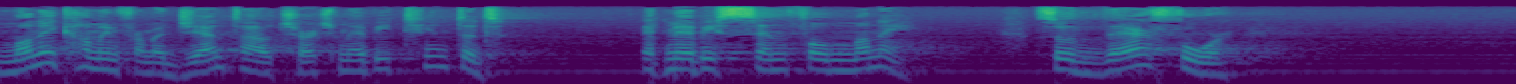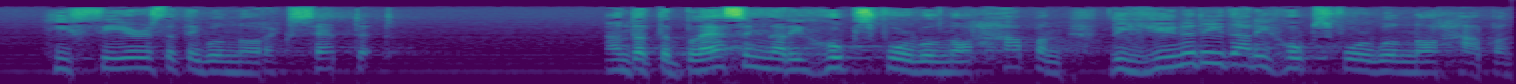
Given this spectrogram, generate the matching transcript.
money coming from a Gentile church may be tainted. It may be sinful money. So therefore, he fears that they will not accept it. And that the blessing that he hopes for will not happen. The unity that he hopes for will not happen.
